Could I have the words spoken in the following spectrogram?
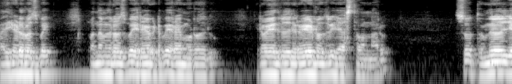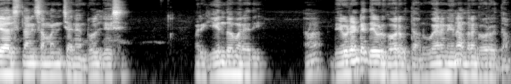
17 రోజు బై, 19 రోజు బై, 21 బై, 23 రోజులు, 25 రోజులు, 27 రోజులు చేస్తా ఉన్నారు. సో, తొమ్మిది రోజులు చేయాల్సిన దానికి సంబంధించి అన్ని రోజులు చేసి మరి ఏందో మరి అది. దేవుడు అంటే దేవుడు గౌరవిద్దాం. నువ్వైనా నేను అందరం గౌరవిద్దాం.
